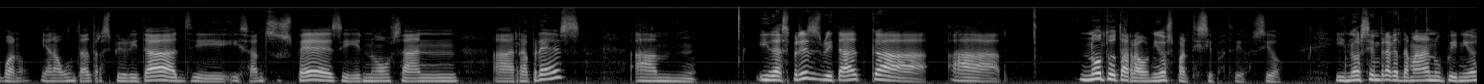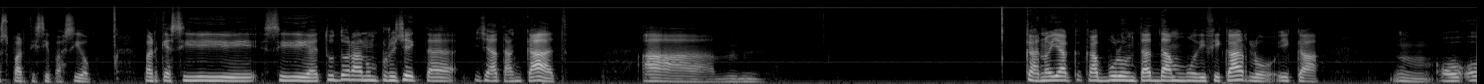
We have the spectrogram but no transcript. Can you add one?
bueno, hi ha hagut altres prioritats i, i s'han suspès i no s'han uh, reprès. Um, I després és veritat que uh, no tota reunió és participació. i no sempre que et demanen opinió és participació. Perquè si, si tu et donen un projecte ja tancat, eh, que no hi ha cap voluntat de modificar-lo i que mm, o, o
